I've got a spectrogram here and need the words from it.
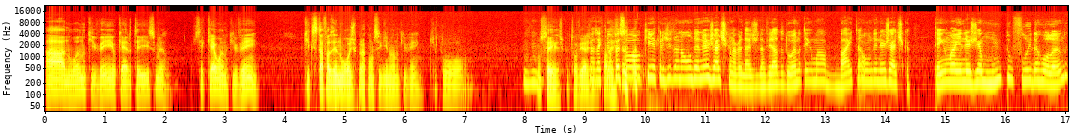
ah, no ano que vem eu quero ter isso mesmo. Você quer o ano que vem? O que, que você está fazendo hoje para conseguir no ano que vem? Tipo, não sei, acho que eu tô viajando. Mas é que tem falei. o pessoal que acredita na onda energética, na verdade. Na virada do ano tem uma baita onda energética. Tem uma energia muito fluida rolando.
